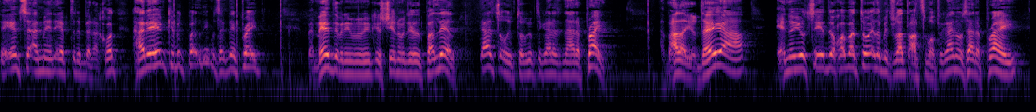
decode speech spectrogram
they answer amen after the ברכות, הרי הם כמתפללים, it's like they prayed. באמת דברים אומרים כשאינו יודע להתפלל, that's only talking if the guy doesn't know how to pray. אבל היודע, אינו יוצא ידי חובתו אלא בתפילת עצמו. If a guy knows how to pray,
